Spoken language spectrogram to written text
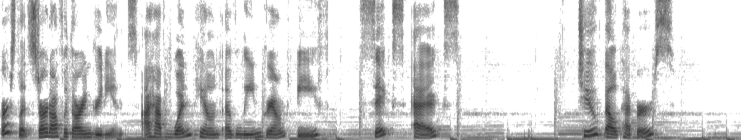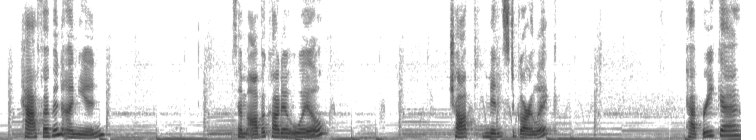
First, let's start off with our ingredients. I have one pound of lean ground beef, six eggs, two bell peppers, half of an onion, some avocado oil, chopped minced garlic, paprika,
